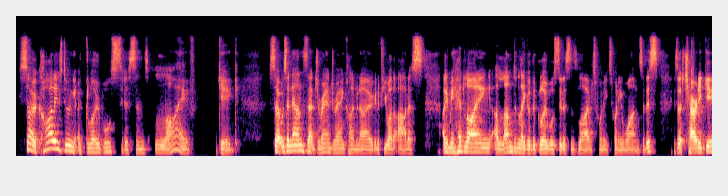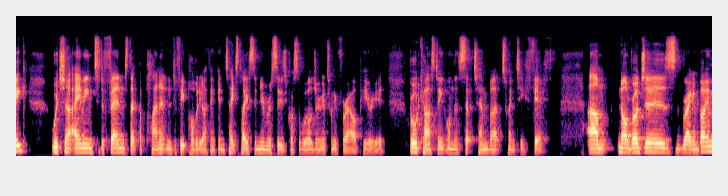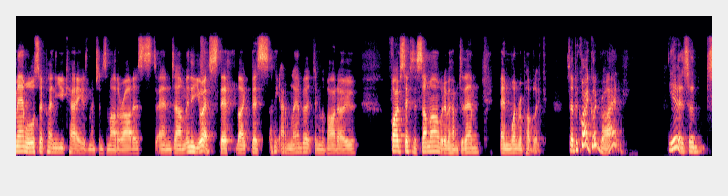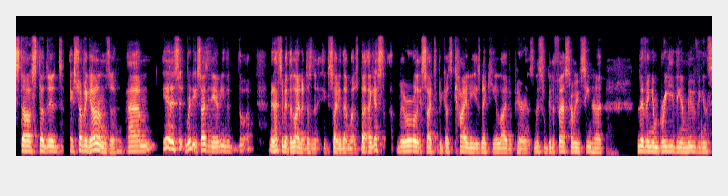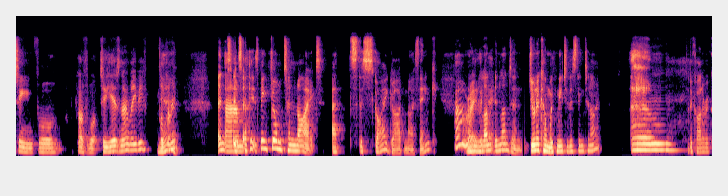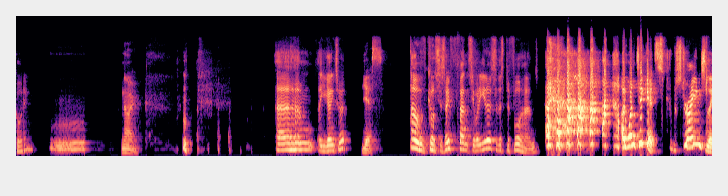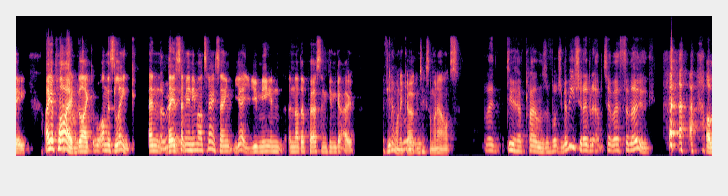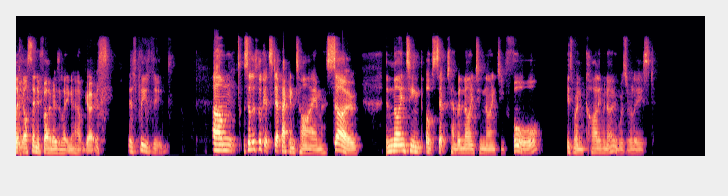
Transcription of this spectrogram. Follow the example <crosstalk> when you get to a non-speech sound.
So Kylie's doing a Global Citizens Live gig. So it was announced that Duran Duran, Kylie Minogue, and a few other artists are going to be headlining a London leg of the Global Citizens Live 2021. So this is a charity gig which are aiming to defend the, the planet and defeat poverty, I think, and takes place in numerous cities across the world during a 24 hour period broadcasting on the September 25th. Um, Nile Rodgers, Rag and Bone Man will also play in the UK, as mentioned some other artists. And um, in the US, they're like there's I think Adam Lambert, Demi Lovato, Five Seconds of Summer, whatever happened to them, and One Republic. So it'd be quite good, right? Yeah, it's a star-studded extravaganza. Um, yeah, it's really exciting. I mean, the, the, I mean, I have to admit the lineup doesn't excite me that much, but I guess we're all excited because Kylie is making a live appearance, and this will be the first time we've seen her living and breathing and moving and singing for, God, for what two years now, maybe properly. Yeah. And um, I think it's being filmed tonight at the Sky Garden, I think. Oh right, in, okay. in London. Do you want to come with me to this thing tonight? Um, to the Kylie recording. No. <laughs> um, are you going to it? Yes. Oh, of course. You're so fancy. Well, you know said this beforehand. <laughs> I won tickets. Strangely, I applied oh. like on this link, and oh, really? they sent me an email today saying, "Yeah, you, me, and another person can go. If you don't want to go, I can take someone else." Well, I do have plans. Unfortunately, maybe you should open it up to a uh, Fanogue. <laughs> I'll let you. I'll send you photos and let you know how it goes. Yes, please do. Um, so let's look at step back in time. So the 19th of September 1994 is when Kylie Minogue was released.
